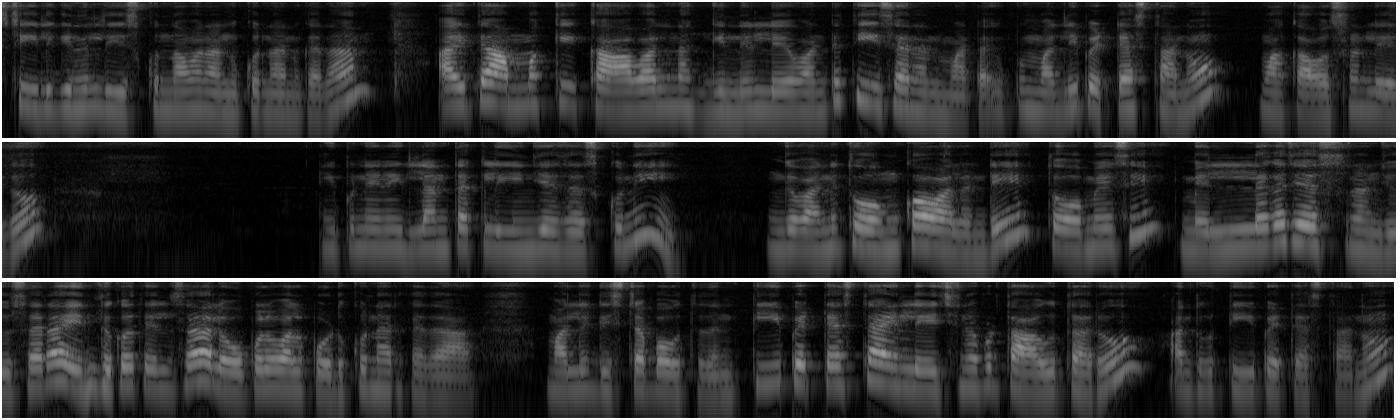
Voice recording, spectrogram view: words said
స్టీల్ గిన్నెలు తీసుకుందామని అనుకున్నాను కదా. అయితే అమ్మకి కావాలి నాకు గిన్నెలు లేవంటే తీసాను అనమాట ఇప్పుడు మళ్ళీ పెట్టేస్తాను మాకు అవసరం లేదు. ఇప్పుడు నేను ఇల్లంతా క్లీన్ చేసేసుకుని ఇంకవన్నీ తోముకోవాలండి. తోమేసి మెల్లగా చేస్తున్నాను. చూసారా? ఎందుకో తెలుసా? లోపల వాళ్ళు పడుకున్నారు కదా. మళ్ళీ డిస్టర్బ్ అవుతుందని. టీ పెట్టేస్తే ఆయన లేచినప్పుడు తాగుతారు. అందుకు టీ పెట్టేస్తాను.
